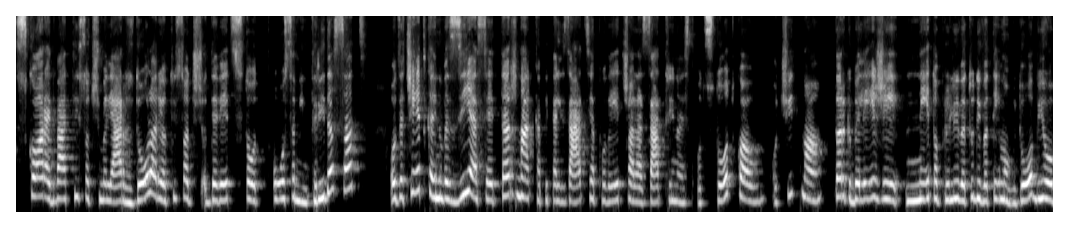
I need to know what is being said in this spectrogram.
skoraj 2000 milijard dolarjev, 1938. Od začetka invazije se je tržna kapitalizacija povečala za 13 odstotkov, očitno. Trg beleži neto prilive tudi v tem obdobju.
